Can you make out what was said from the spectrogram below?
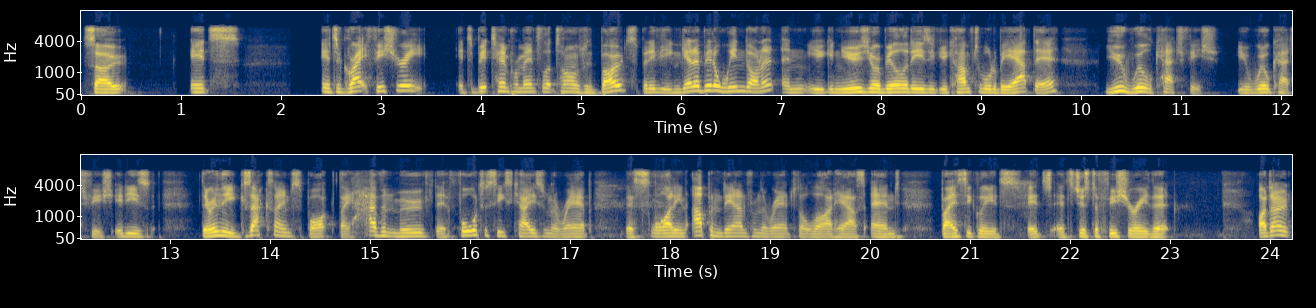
So it's it's a great fishery. It's a bit temperamental at times with boats, but if you can get a bit of wind on it and you can use your abilities if you're comfortable to be out there, you will catch fish. You will catch fish. It is they're in the exact same spot. They haven't moved. They're four to six k's from the ramp. They're sliding up and down from the ramp to the lighthouse, and basically, it's it's it's just a fishery that I don't.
